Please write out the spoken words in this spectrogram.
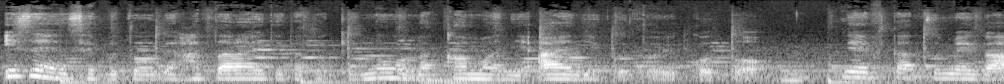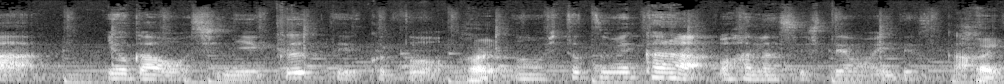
以前セブ島で働いてた時の仲間に会いに行くということ。で2つ目がヨガをしに行くっていうこと。はい。の1つ目からお話ししてもいいですか、はい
